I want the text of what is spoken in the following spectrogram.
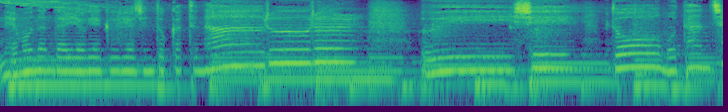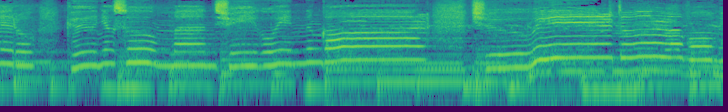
네모난 달력에 그려진 똑같은 하루를 의식도 못한 채로 그냥 숨만 쉬고 있는 걸 주위를 둘러보면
